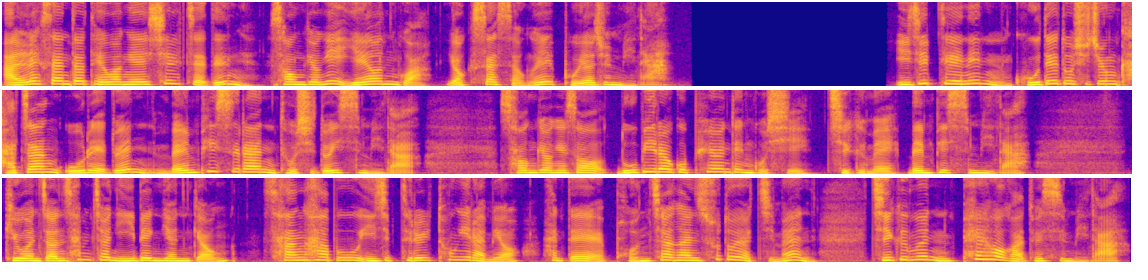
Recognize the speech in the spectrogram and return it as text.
알렉산더 대왕의 실제 등 성경의 예언과 역사성을 보여줍니다. 이집트에는 고대 도시 중 가장 오래된 멤피스란 도시도 있습니다. 성경에서 노비라고 표현된 곳이 지금의 멤피스입니다. 기원전 3200년경 상하부 이집트를 통일하며 한때 번창한 수도였지만 지금은 폐허가 됐습니다.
